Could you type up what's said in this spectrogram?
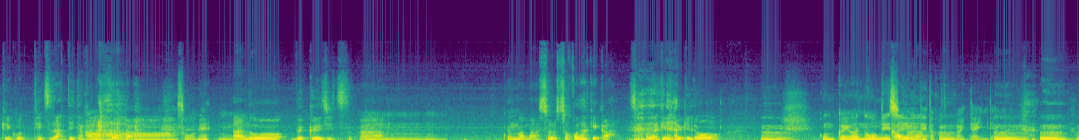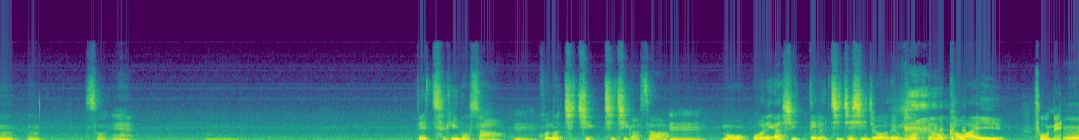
結構手伝ってたから。ああそうね、うん。あの武空術とうんかうん、うん。まあまあそれそこだけか。そこだけだけど うん。今回は脳天師範で戦いたいみたいな、うんうんうんうん。そうね、うん、で次のさうん。この父父がさう、ん。もう俺が知ってる父史上で最も可愛い。そうね。うん。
